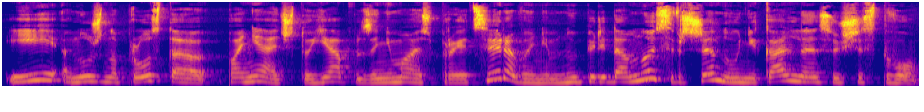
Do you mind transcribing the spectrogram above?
И нужно просто понять, что я занимаюсь проецированием, но передо мной совершенно уникальное существо.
